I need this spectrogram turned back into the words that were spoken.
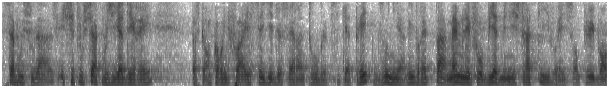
ça vous soulage, et c'est pour ça que vous y adhérez. Parce qu'encore une fois, essayer de faire un trouble psychiatrique, vous n'y arriverez pas. Même les phobies administratives, ils sont plus bon.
